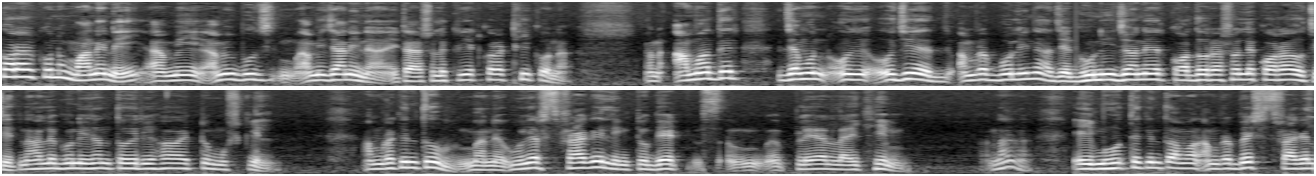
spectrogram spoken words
করার কোনো মানে নেই, আমি আমি বুঝ, আমি জানি না, এটা আসলে ক্রিয়েট করা ঠিকও না। কারণ আমাদের যেমন ওই যে আমরা বলি না যে গুণীজনের কদর আসলে করা উচিত, না হলে গুণীজন তৈরি হওয়া একটু মুশকিল। আমরা কিন্তু মানে we are struggling to get player like him না? এই মুহূর্তে কিন্তু আমার আমরা বেশ স্ট্রাগল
